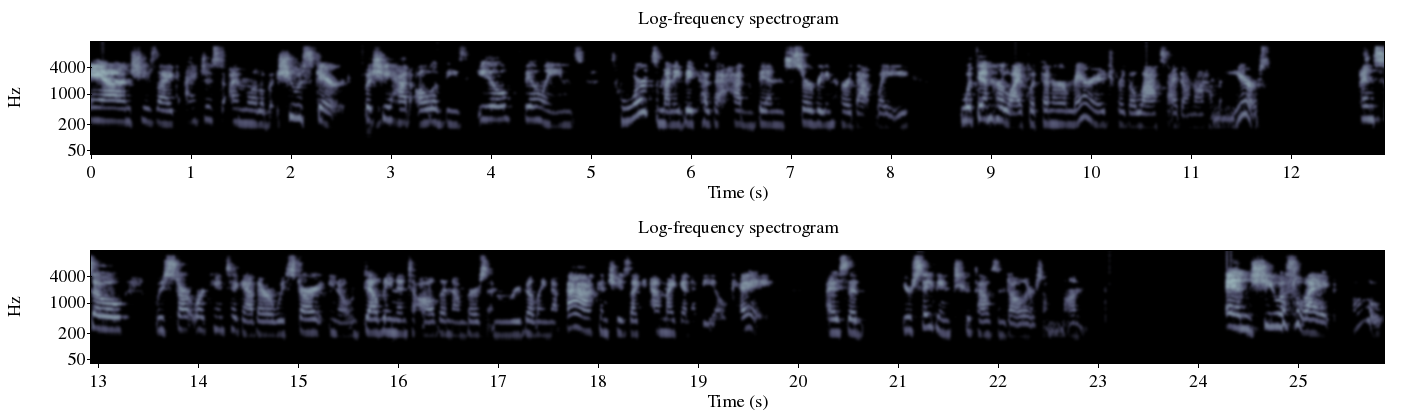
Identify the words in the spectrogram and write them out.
and she's like, I just, I'm a little bit, she was scared, but Mhm. she had all of these ill feelings towards money because it had been serving her that way within her life, within her marriage for the last, I don't know how many years. And so we start working together. We start, you know, delving into all the numbers and revealing it back. And she's like, Am I going to be okay? I said, You're saving $2,000 a month. And she was like, Oh,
